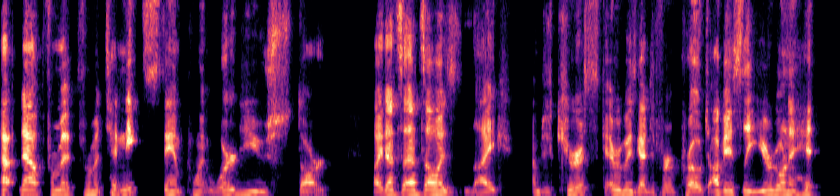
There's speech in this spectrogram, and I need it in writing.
now, now from a from a technique standpoint, where do you start? Like that's that's always like I'm just curious. Everybody's got a different approach. Obviously, you're going to hit,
